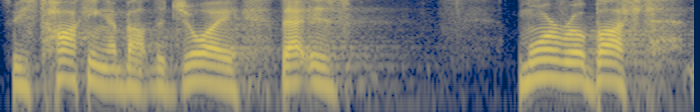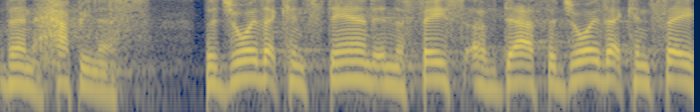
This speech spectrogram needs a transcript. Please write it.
So he's talking about the joy that is more robust than happiness. The joy that can stand in the face of death, the joy that can say,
